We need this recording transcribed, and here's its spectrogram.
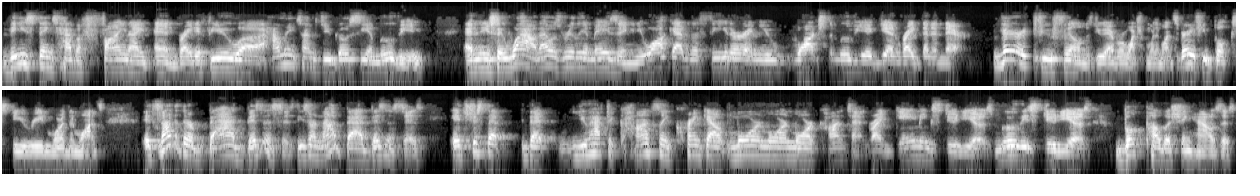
these things have a finite end, right? If you, uh, how many times do you go see a movie and you say, "Wow, that was really amazing," and you walk out of the theater and you watch the movie again right then and there? Very few films do you ever watch more than once. Very few books do you read more than once. It's not that they're bad businesses. These are not bad businesses. It's just that that you have to constantly crank out more and more and more content, right? Gaming studios, movie studios, book publishing houses.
